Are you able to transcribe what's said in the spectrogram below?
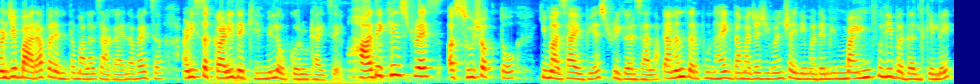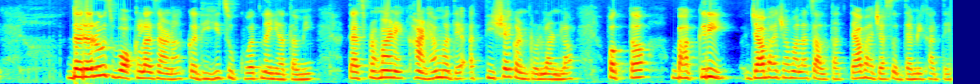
म्हणजे बारापर्यंत मला जागायला व्हायचं आणि सकाळी देखील मी लवकर उठायचे. हा देखील स्ट्रेस असू शकतो की माझा आय बी एस ट्रिगर झाला. त्यानंतर पुन्हा एकदा माझ्या जीवनशैलीमध्ये मी माइंडफुली बदल केले. दररोज वॉकला जाणं कधीही चुकवत नाही आता मी. त्याचप्रमाणे खाण्यामध्ये अतिशय कंट्रोल आणला. फक्त भाकरी ज्या भाज्या मला चालतात त्या भाज्या सध्या मी खाते.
